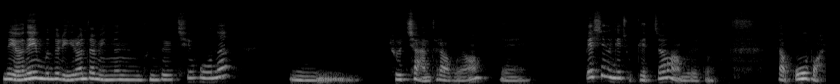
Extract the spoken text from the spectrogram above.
근데 연예인분들이 이런 점 있는 분들 치고는 음, 좋지 않더라고요. 네. 빼시는 게 좋겠죠? 아무래도. 자, 5번.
